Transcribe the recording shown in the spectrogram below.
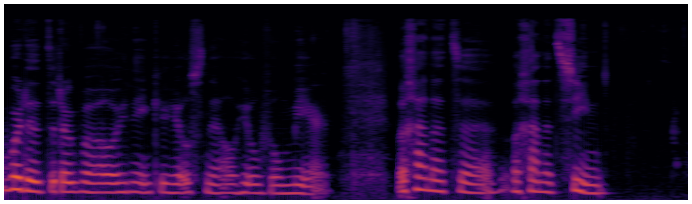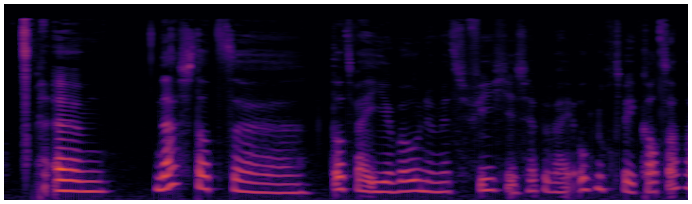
wordt het er ook wel in één keer heel snel heel veel meer. We gaan het, we gaan het zien. Um, Naast dat, uh, dat wij hier wonen met z'n viertjes, hebben wij ook nog twee katten.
